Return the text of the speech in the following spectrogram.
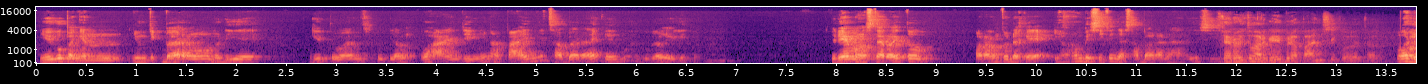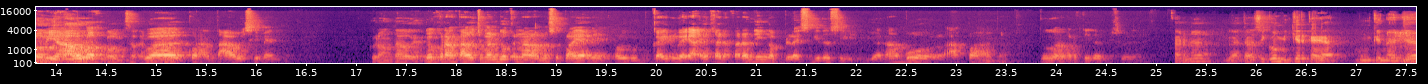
iya gue pengen nyuntik bareng sama dia gitu kan terus gue bilang wah anjing ini ngapain nih sabar aja kayak gue gue bilang kayak gitu Hmm. Jadi emang steroid tuh orang tuh udah kayak ya orang basicnya nggak sabaran aja sih Steroid itu harganya berapaan sih kalau tahu? wah Kalau demi Allah kalau misalkan gue kurang tahu sih men kurang tahu ya. gue kurang tahu cuman gue kenal sama suppliernya kalau gue bukain WA nya kadang-kadang dia ngeblast gitu sih dia nabol apa apa gue nggak ngerti tapi sebenarnya Karena nggak tahu sih gue mikir kayak mungkin aja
